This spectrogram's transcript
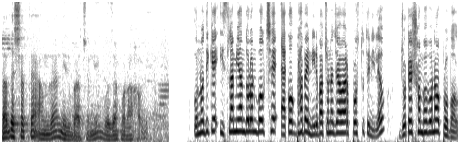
তাদের সাথে আমরা নির্বাচনী বোঝাপড়া হবে। অন্যদিকে ইসলামী আন্দোলন বলছে এককভাবে নির্বাচনে যাওয়ার প্রস্তুতি নিলেও জোটের সম্ভাবনাও প্রবল।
